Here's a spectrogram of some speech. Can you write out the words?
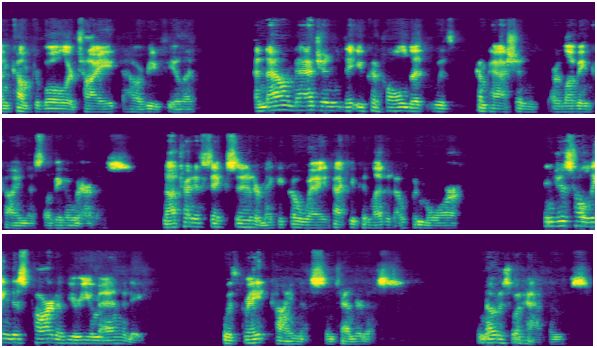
Uncomfortable or tight, however you feel it. And now imagine that you could hold it with compassion or loving kindness, loving awareness. Not trying to fix it or make it go away. In fact, you can let it open more. And just holding this part of your humanity with great kindness and tenderness. Notice what happens.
